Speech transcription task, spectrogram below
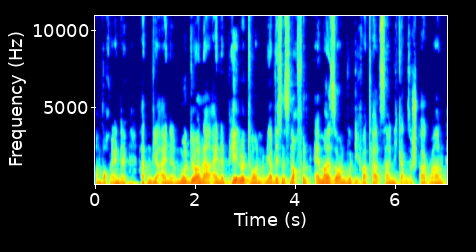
am Wochenende hatten wir eine Moderna, eine Peloton. Wir wissen es noch von Amazon, wo die Quartalszahlen nicht ganz so stark waren.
